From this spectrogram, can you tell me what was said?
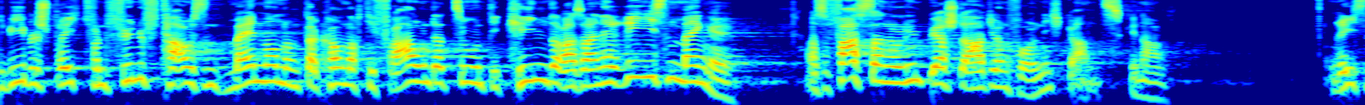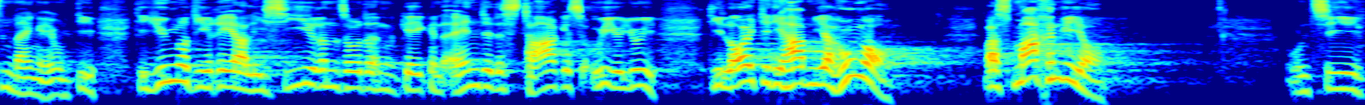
die Bibel spricht von 5000 Männern und da kommen noch die Frauen dazu und die Kinder, also eine Riesenmenge. Also fast ein Olympiastadion voll, nicht ganz, genau. Riesenmenge. Und die, die Jünger, die realisieren so dann gegen Ende des Tages, uiuiui, die Leute, die haben ja Hunger. Was machen wir? Und sie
